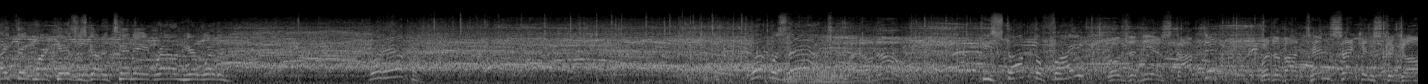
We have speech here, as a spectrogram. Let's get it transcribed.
I think Marquez has got a 10-8 round here, whether... What happened? What was that? I don't know. He stopped the fight? Rozadilla stopped it with about 10 seconds to go.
